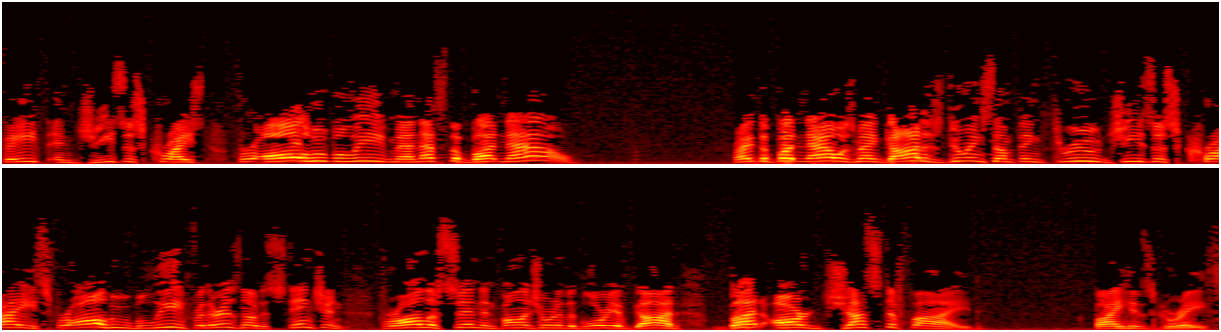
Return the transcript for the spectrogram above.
faith in Jesus Christ for all who believe, man. That's the but now. Right? The but now is, man, God is doing something through Jesus Christ for all who believe, for there is no distinction. For all have sinned and fallen short of the glory of God, but are justified by his grace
